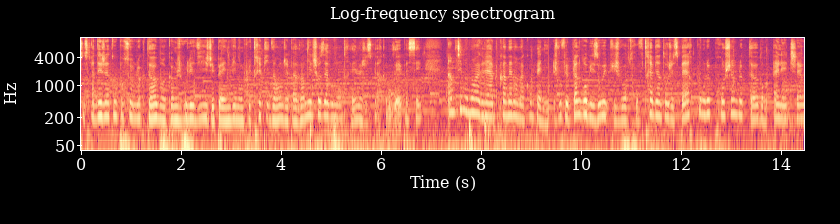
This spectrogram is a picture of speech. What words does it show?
Ce sera déjà tout pour ce vlogtobre. Comme je vous l'ai dit, j'ai pas une vie non plus trépidante, j'ai pas 20 000 choses à vous montrer, mais j'espère que vous avez passé un petit moment agréable quand même en ma compagnie. Je vous fais plein de gros bisous et puis je vous retrouve très bientôt j'espère pour le prochain vlogtobre. Allez, ciao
